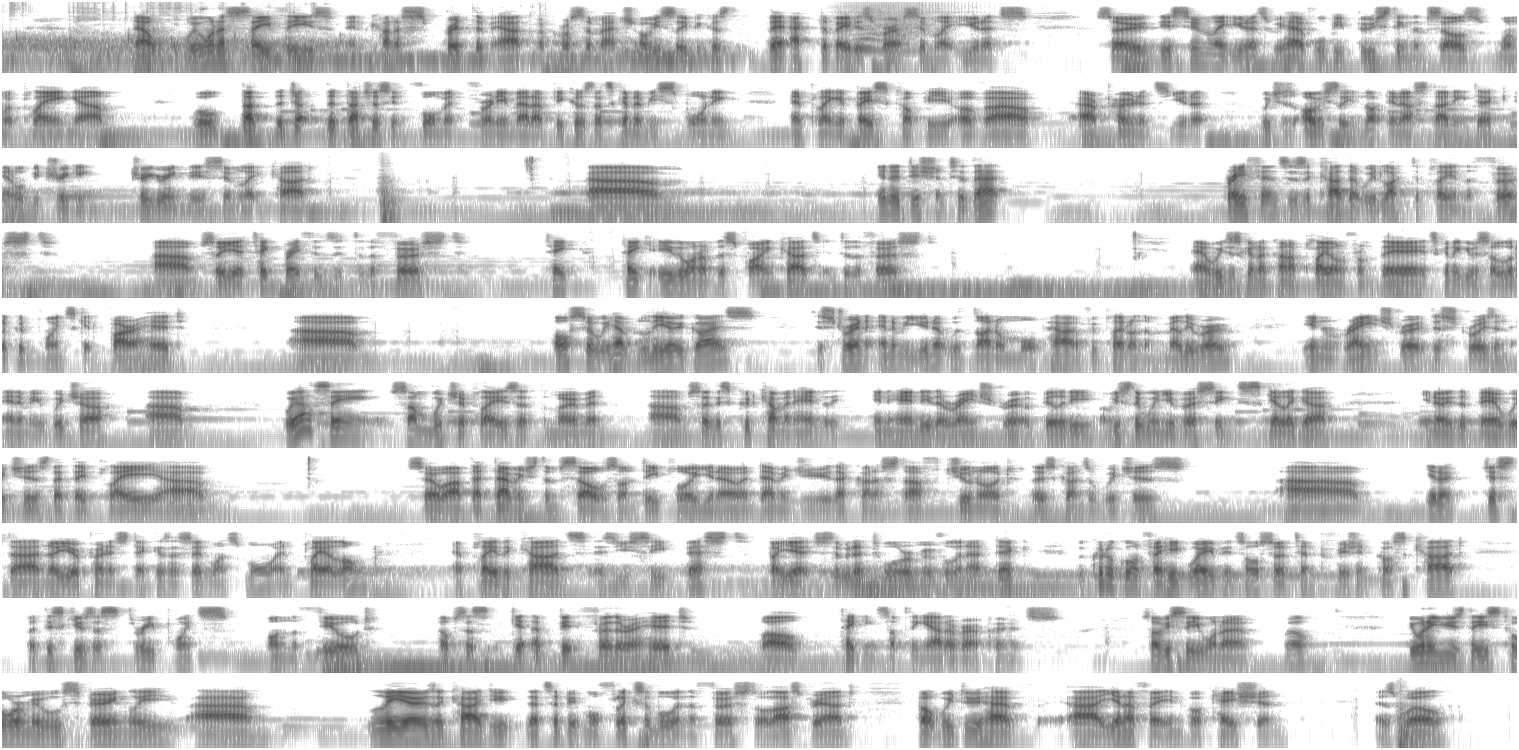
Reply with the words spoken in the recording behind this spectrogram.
Now we want to save these and kind of spread them out across the match obviously because they're activators for our assimilate units. So the assimilate units we have will be boosting themselves when we're playing um, well the, the, the Duchess informant for any matter because that's going to be spawning and playing a base copy of our our opponent's unit, which is obviously not in our starting deck and will be triggering triggering the assimilate card. Um, in addition to that, Braathens is a card that we'd like to play in the first. Um, so yeah, take Braathens into the first. Take take either one of the spying cards into the first. And we're just going to kind of play on from there. It's going to give us a lot of good points, get far ahead. Um, also, we have Leo, guys. Destroy an enemy unit with 9 or more power if we play it on the melee row. In ranged row, it destroys an enemy Witcher. Um, we are seeing some Witcher plays at the moment, um, so this could come in handy, in handy, the ranged row ability. Obviously, when you're versing Skellige, you know, the Bear Witches that they play, um, so uh, that damage themselves on deploy, you know, and damage you, that kind of stuff. Junod, those kinds of witches. Um, you know, just uh, know your opponent's deck, as I said once more, and play along and play the cards as you see best. But yeah, just a bit of tall removal in our deck. We could have gone for Heat Wave. It's also a 10 provision cost card, but this gives us 3 points on the field. Helps us get a bit further ahead while taking something out of our opponents. So obviously you want to, well, you want to use these tall removals sparingly. Um, Leo is a card you, that's a bit more flexible in the first or last round, but we do have uh, Yennefer Invocation as well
